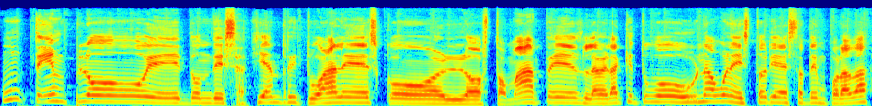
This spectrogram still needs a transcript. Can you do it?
un templo eh, donde se hacían rituales con los tomates. La verdad que tuvo una buena historia esta temporada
